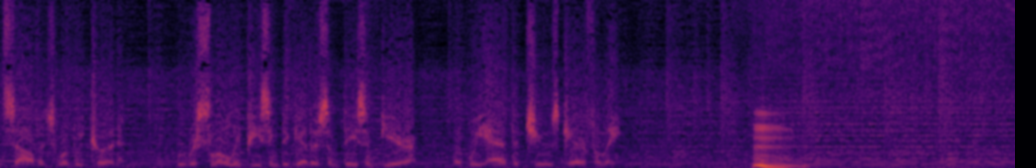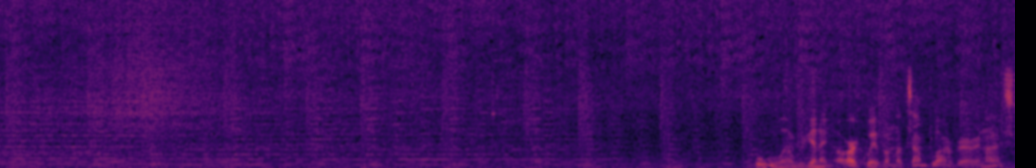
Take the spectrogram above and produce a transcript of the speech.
and salvaged what we could. We were slowly piecing together some decent gear, but we had to choose carefully. Hmm. Ooh, and we're getting Arcwave on the Templar, very nice.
